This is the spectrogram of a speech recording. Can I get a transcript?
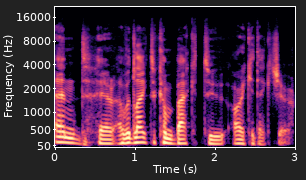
end here, I would like to come back to architecture.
